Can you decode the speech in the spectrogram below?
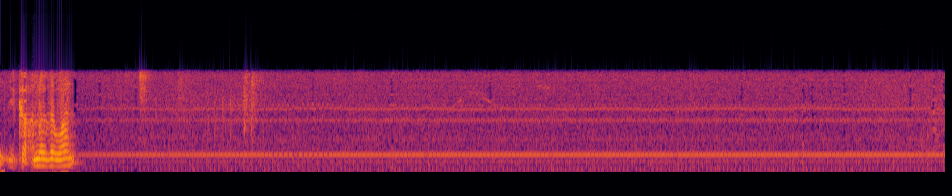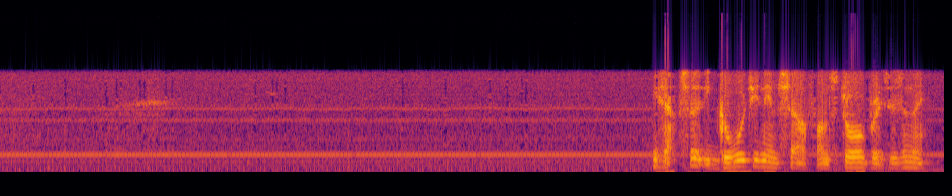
Oh, you got another one. He's absolutely gorging himself on strawberries, isn't he?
